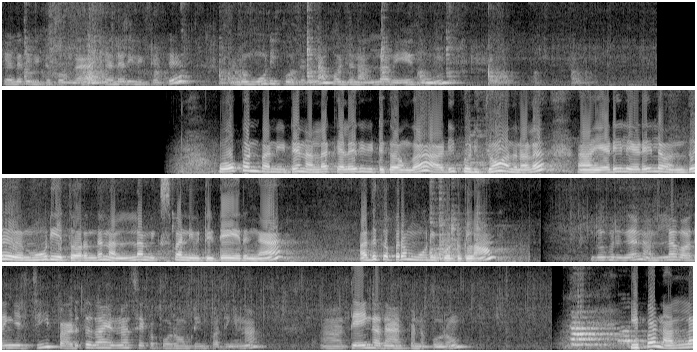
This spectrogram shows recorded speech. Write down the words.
கிளறி விட்டுக்கோங்க. கிளறி விட்டுட்டு நம்ம மூடி போட்டுட்டோம்னா கொஞ்சம் நல்லா வேகும். ஓப்பன் பண்ணிவிட்டு நல்லா கிளறி விட்டுக்கவங்க அடி பிடிக்கும். அதனால் இடையில இடையில வந்து மூடியை திறந்து நல்லா மிக்ஸ் பண்ணி விட்டுகிட்டே இருங்க. அதுக்கப்புறம் மூடி போட்டுக்கலாம். இது பாருங்க நல்லா வதங்கிடுச்சு. இப்போ அடுத்ததாக என்ன சேர்க்க போகிறோம் அப்படின்னு பார்த்தீங்கன்னா தேங்காய் தான் ஆட் பண்ண போகிறோம் இப்போ நல்லா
